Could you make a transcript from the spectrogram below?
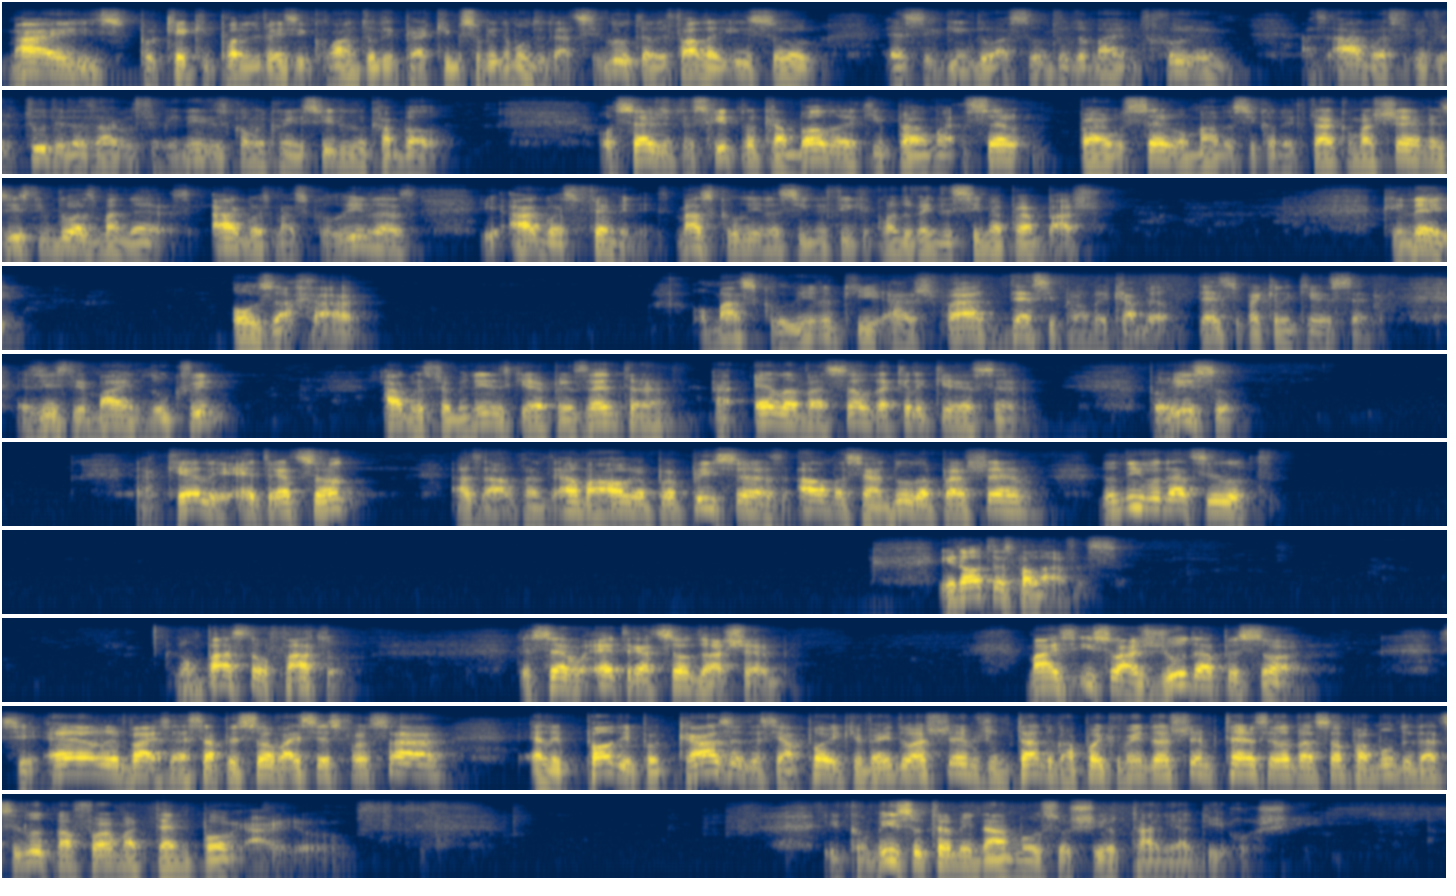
Mas por que que pode de vez em quando ele aqui subir no mundo da Tzilut? Ele fala isso é seguindo o assunto do Maim Tchurim, as águas em virtude das águas femininas, como é conhecido no Kabbalah. Ou seja, está escrito no Kabbalah que para, uma, ser, para o ser humano se conectar com Hashem existem duas maneiras: águas masculinas e águas femininas. Masculina significa quando vem de cima para baixo. Que nem o Zahar, o masculino, que a desce para o Mekabel, desce para aquele que recebe. Existe Maim Lukvin, águas femininas, que representam a elevação daquele que recebe. Por isso, naquele etração, as quando é uma hora propícia, as almas se anulam para Hashem no nível da Tzilut. Em outras palavras, não basta o fato de ser um etração do Hashem, mas isso ajuda a pessoa. Se ele vai, essa pessoa vai se esforçar, ele pode, por causa desse apoio que vem do Hashem, juntando com o apoio que vem do Hashem, ter essa elevação para o mundo da Tzilut de uma forma temporária. E com isso terminamos o Shir Tanya de hoje.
